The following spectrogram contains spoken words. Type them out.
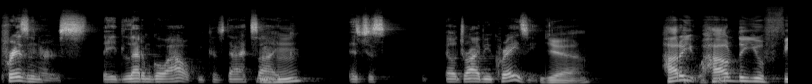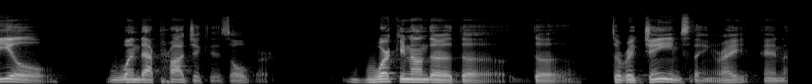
prisoners, they let them go out because that's like Mhm. It's just it'll drive you crazy. Yeah. How do you how do you feel when that project is over? Working on the the the the Rick James thing, right? And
